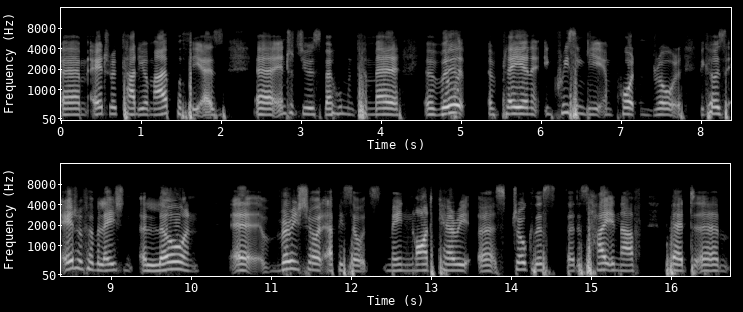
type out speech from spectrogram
um, atrial cardiomyopathy as uh, introduced by Houman Kamel uh, will play an increasingly important role because atrial fibrillation alone uh, very short episodes may not carry a stroke this that is high enough that um,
